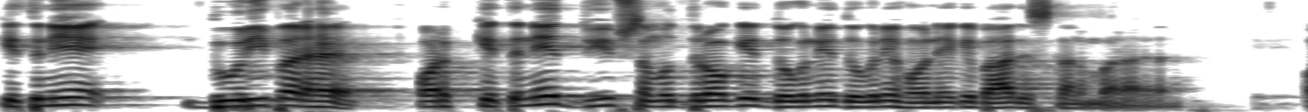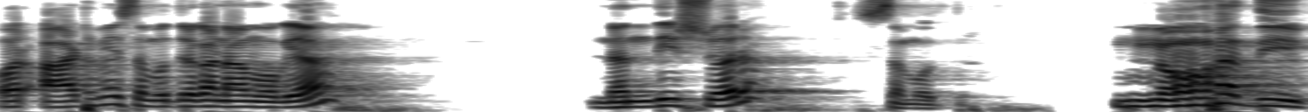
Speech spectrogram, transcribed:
कितनी दूरी पर है और कितने द्वीप समुद्रों के दुगने दुगने होने के बाद इसका नंबर आया है। और आठवें समुद्र का नाम हो गया नंदीश्वर समुद्र। नौवा द्वीप,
